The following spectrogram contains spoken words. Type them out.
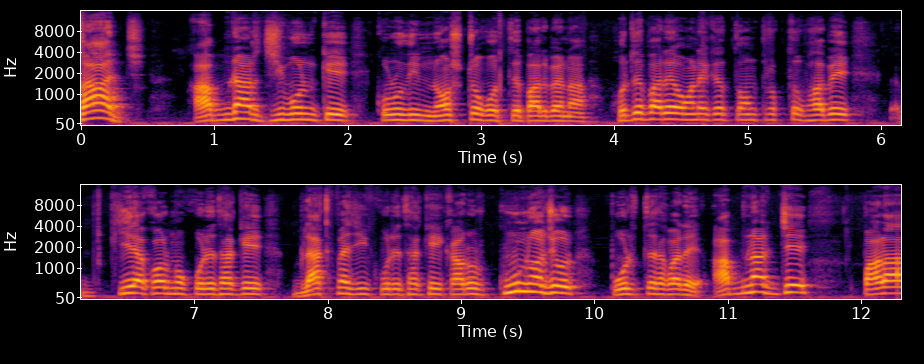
কাজ আপনার জীবনকে কোনো দিন নষ্ট করতে পারবে না। হতে পারে অনেকে তন্ত্রোক্তভাবে ক্রিয়াকর্ম করে থাকে ব্ল্যাক ম্যাজিক করে থাকে, কারোর কুনজর পড়তে পারে। আপনার যে পাড়া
